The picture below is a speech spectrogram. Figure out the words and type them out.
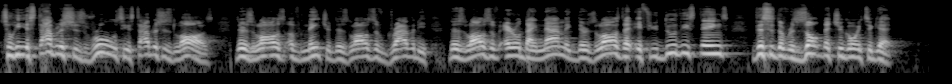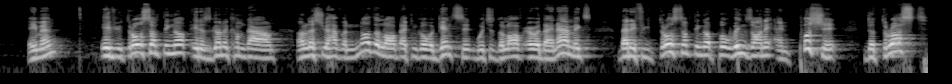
So he establishes rules, he establishes laws. There's laws of nature, there's laws of gravity, there's laws of aerodynamic, there's laws that if you do these things, this is the result that you're going to get. Amen? If you throw something up, it is going to come down unless you have another law that can go against it, which is the law of aerodynamics, that if you throw something up, put wings on it, and push it, the thrust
